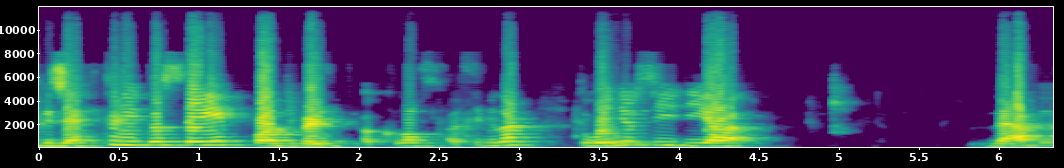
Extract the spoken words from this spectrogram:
exactly the same, but very uh, close, uh, similar. So when you see the uh, left,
